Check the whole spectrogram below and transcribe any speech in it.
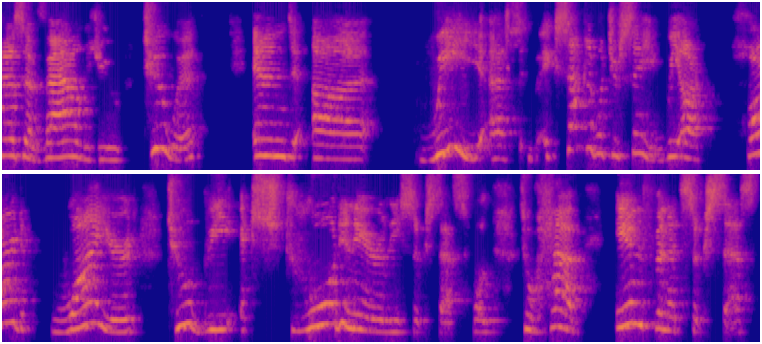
has a value to it and uh, we as exactly what you're saying we are hardwired to be extraordinarily successful, to have infinite success,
